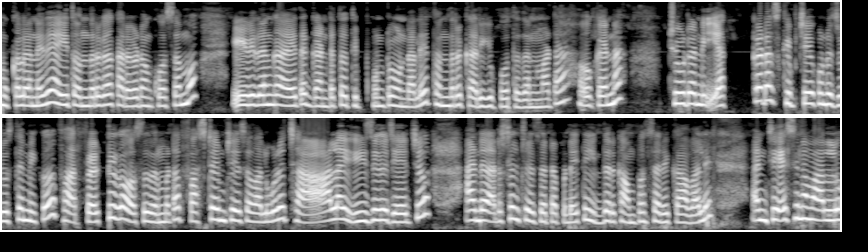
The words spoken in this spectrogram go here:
ముక్కలు అనేది అవి తొందరగా కరగడం కోసము ఈ విధంగా అయితే గంటతో తిప్పుకుంటూ ఉండాలి. తొందరగా కరిగిపోతుంది అనమాట ఓకేనా? చూడండి ఎక్కడ స్కిప్ చేయకుండా చూస్తే మీకు పర్ఫెక్ట్గా వస్తుంది అనమాట ఫస్ట్ టైం చేసే వాళ్ళు కూడా చాలా ఈజీగా చేయొచ్చు. అండ్ అరిసెలు చేసేటప్పుడు అయితే ఇద్దరు కంపల్సరీ కావాలి. అండ్ చేసిన వాళ్ళు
